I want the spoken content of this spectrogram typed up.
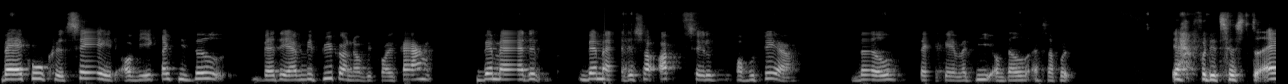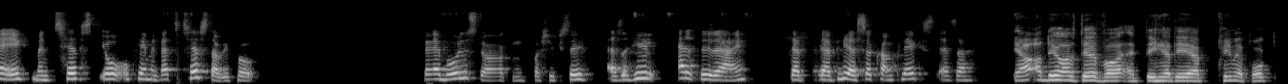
hvad er god kvalitet, og vi ikke rigtig ved, hvad det er, vi bygger, når vi går i gang, hvem er det, hvem er det så op til at vurdere, hvad der gav værdi, og hvad, altså for, ja, få det testet af, ikke? Men test, jo, okay, men hvad tester vi på? Hvad er målestokken for succes? Altså helt alt det der, ikke? Der, der bliver så komplekst, altså Ja, og det er også derfor, at det her det er primært brugt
